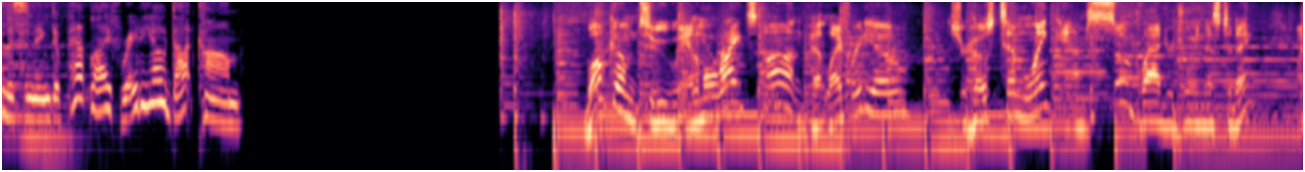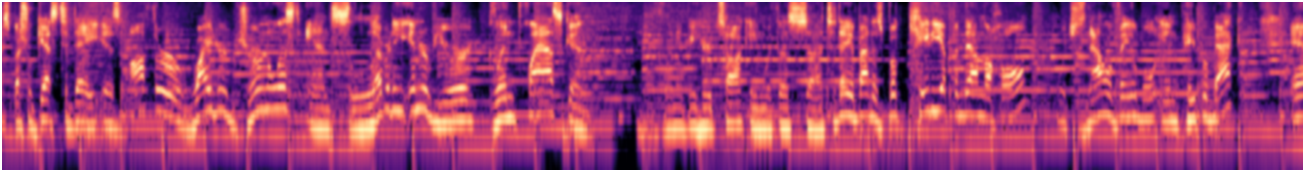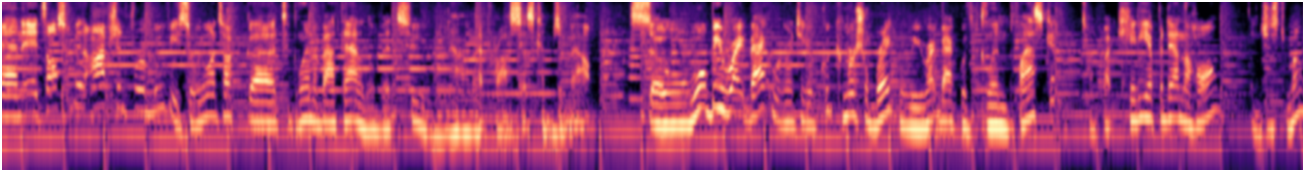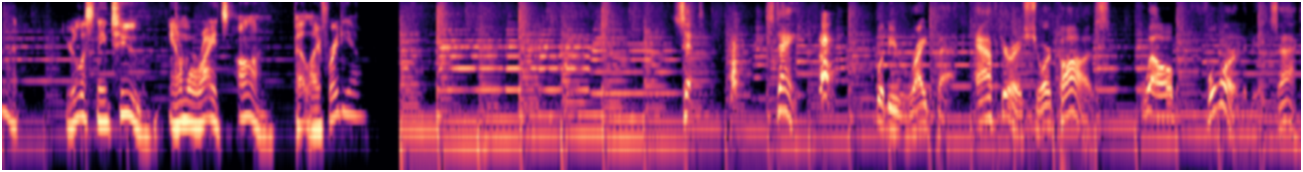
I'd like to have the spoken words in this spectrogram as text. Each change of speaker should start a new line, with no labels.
listening to PetLifeRadio.com.
Welcome to Animal Rights on Pet Life Radio. It's your host, Tim Link, and I'm so glad you're joining us today. My special guest today is author, writer, journalist, and celebrity interviewer Glenn Plaskin. And Glenn will be here talking with us uh, today about his book, Katie Up and Down the Hall, which is now available in paperback. And it's also been optioned for a movie, so we want to talk uh, to Glenn about that a little bit too, and how that process comes about. So we'll be right back. We're going to take a quick commercial break. We'll be right back with Glenn Plaskin. talk about Katie Up and Down the Hall in just a moment. You're listening to Animal Rights on Pet Life Radio.
Sit. Stay. We'll be right back after a short pause. Well, four to be exact.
